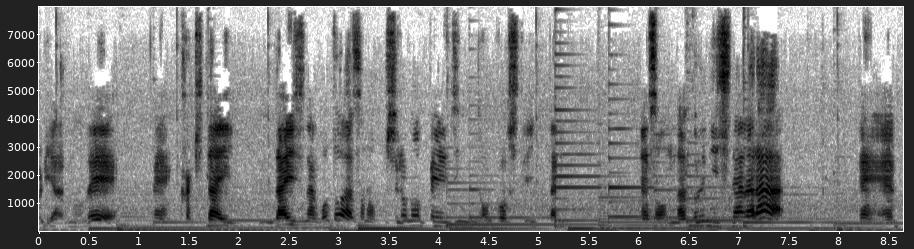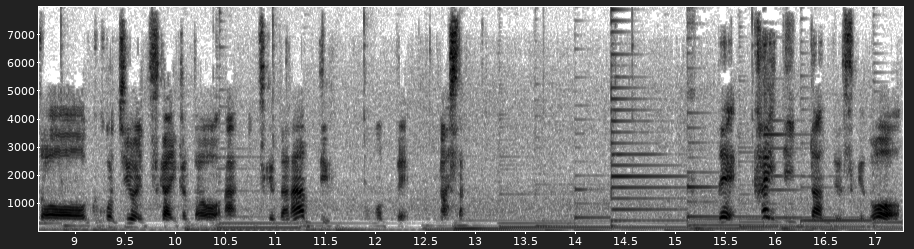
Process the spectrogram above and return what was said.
ぷりあるので、ね、書きたい大事なことはその後ろのページに残していったり、ね、そんな風にしながら、ね、え、ー、と、心地よい使い方を、あ、見つけたなっていう思ってました。で、書いていったんですけど、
